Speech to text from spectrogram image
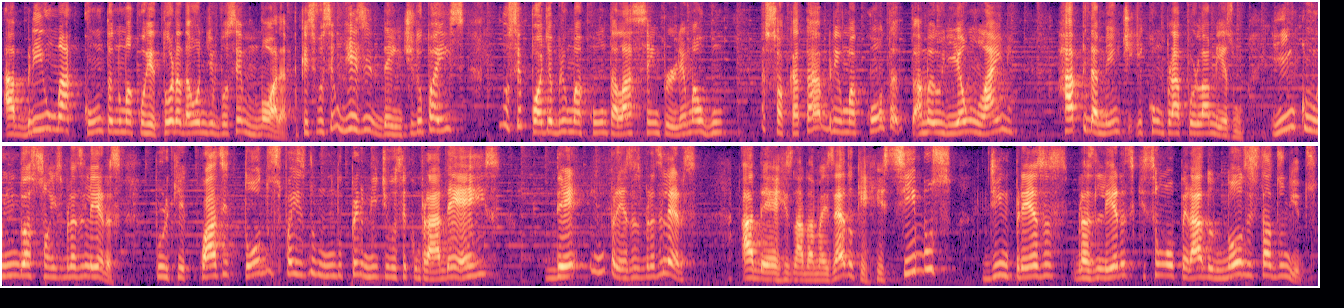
Abrir uma conta numa corretora da onde você mora. Porque se você é um residente do país, você pode abrir uma conta lá sem problema algum. É só catar, abrir uma conta, a maioria online, rapidamente e comprar por lá mesmo, incluindo ações brasileiras, porque quase todos os países do mundo permitem você comprar ADRs de empresas brasileiras. ADRs nada mais é do que recibos de empresas brasileiras que são operados nos Estados Unidos.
